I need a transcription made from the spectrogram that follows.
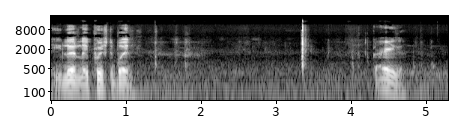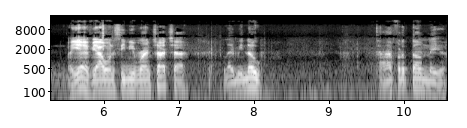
You literally push the button. Crazy. But yeah, if y'all want to see me run cha-cha, let me know. Time for the thumbnail.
